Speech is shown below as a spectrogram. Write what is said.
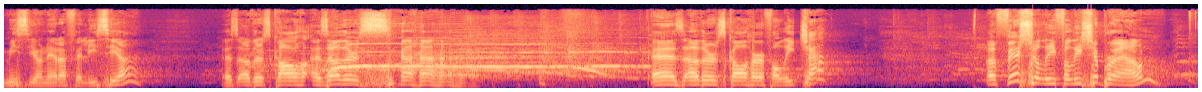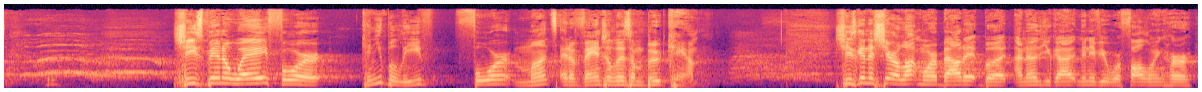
Misionera Felicia, as others call, as others. as others call her Felicia. Officially, Felicia Brown. She's been away for, can you believe, four months at evangelism boot camp. She's going to share a lot more about it, but I know you guys, many of you were following her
